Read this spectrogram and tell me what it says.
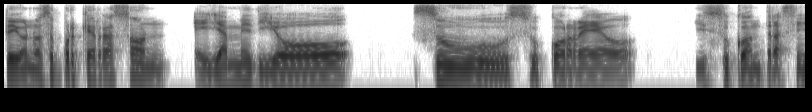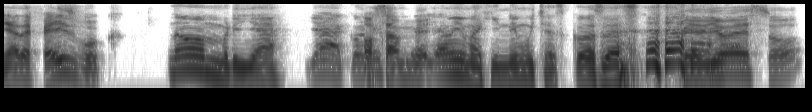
digo, no sé por qué razón, ella me dio su, su correo y su contraseña de Facebook. No, hombre, ya, ya, con eso ya, me imaginé muchas cosas. Me dio eso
